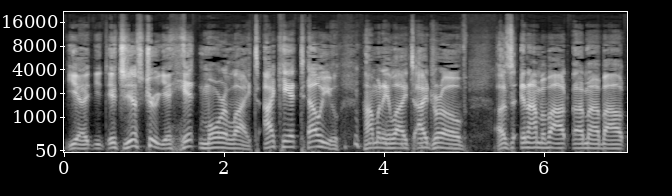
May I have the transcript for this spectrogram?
yeah, it's just true. You hit more lights. I can't tell you how many lights I drove, and I'm about I'm about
